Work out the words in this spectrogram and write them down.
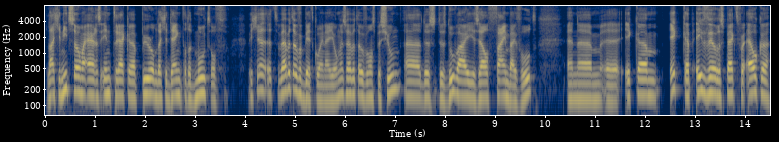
Laat je niet zomaar ergens intrekken. puur omdat je denkt dat het moet. Of Weet je, het, we hebben het over Bitcoin, hè, jongens. We hebben het over ons pensioen. Uh, dus, dus doe waar je jezelf fijn bij voelt. En um, uh, ik, um, ik heb evenveel respect voor elke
